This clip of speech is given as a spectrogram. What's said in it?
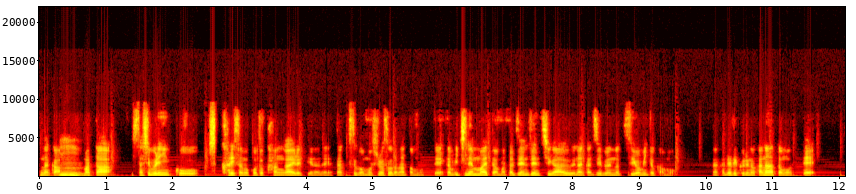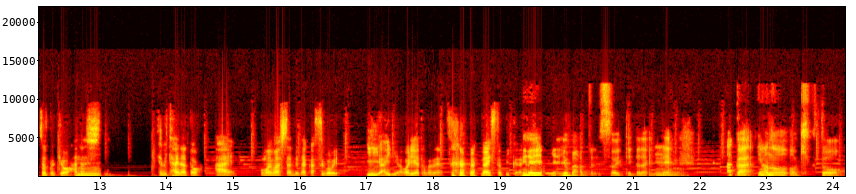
なんかう、ん。また久しぶりにこう、しっかりそのことを考えるっていうのはね、なんかすごい面白そうだなと思って、多分1年前とはまた全然違うなんか自分の強みとかも、なんか出てくるのかなと思って、ちょっと今日話してみたいなと、はい、思いましたんで、なんかすごいいいアイディアをありがとうございます。ナイストピックだいやいやいや、よかったです。そう言っていただいて。うんなんか今のを聞くと、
